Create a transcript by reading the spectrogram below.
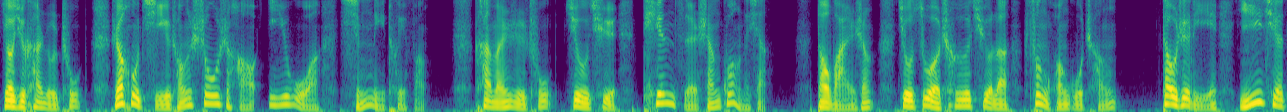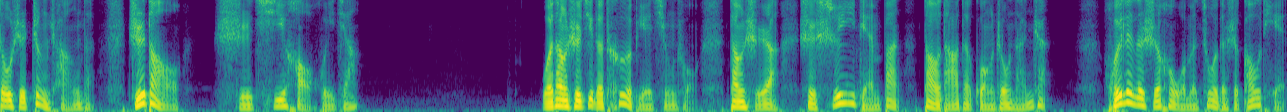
要去看日出，然后起床收拾好衣物啊，行李退房。看完日出就去天子山逛了下，到晚上就坐车去了凤凰古城。到这里一切都是正常的，直到十七号回家。我当时记得特别清楚，当时啊是十一点半到达的广州南站，回来的时候我们坐的是高铁，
